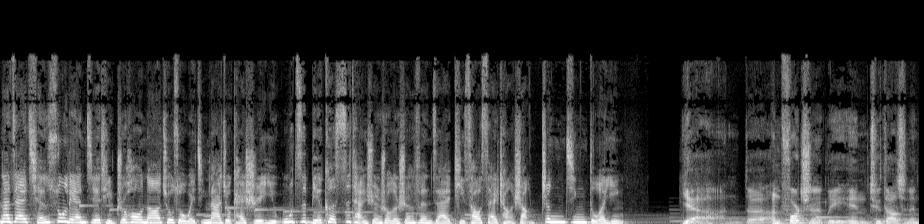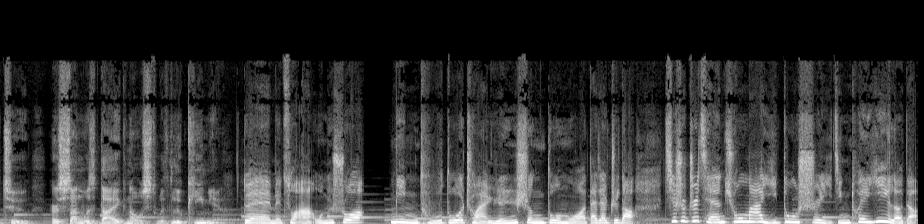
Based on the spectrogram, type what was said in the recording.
那在前苏联解体之后呢，丘索维金娜就开始以乌兹别克斯坦选手的身份在体操赛场上争金夺银。 Yeah, and uh, unfortunately, in 2002, her son was diagnosed with leukemia. 对，没错啊，我们说 命途多舛，人生多磨。大家知道，其实之前秋妈一度是已经退役了的，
